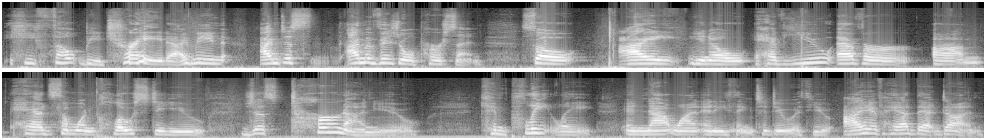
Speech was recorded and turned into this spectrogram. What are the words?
he felt betrayed. I mean, I'm just I'm a visual person. So I, you know, have you ever um, had someone close to you just turn on you completely and not want anything to do with you? I have had that done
